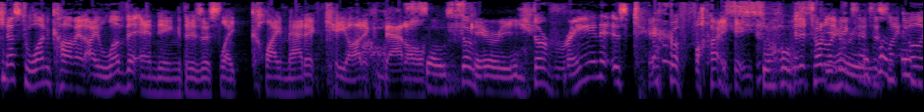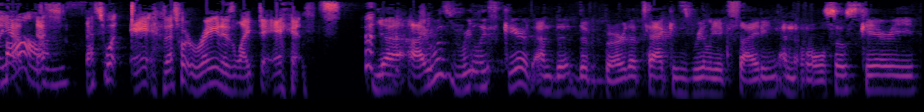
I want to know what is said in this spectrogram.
just one comment. I love the ending. There's this like climatic, chaotic battle. So The- scary. The rain is terrifying, So and it totally makes sense. It's Well, like, big oh yeah, that's that's what ant, that's what rain is like to ants. yeah, I was really scared, and the, the bird attack is really exciting and also scary.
